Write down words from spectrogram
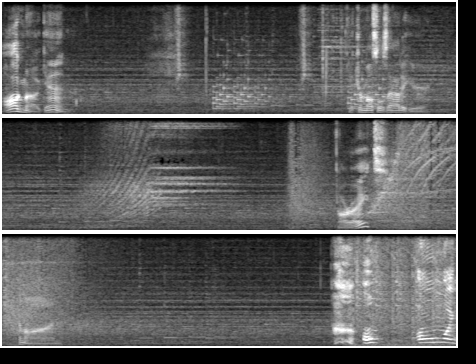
Ogma again. Get your muscles out of here. Alright. Come on. oh! Oh my...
